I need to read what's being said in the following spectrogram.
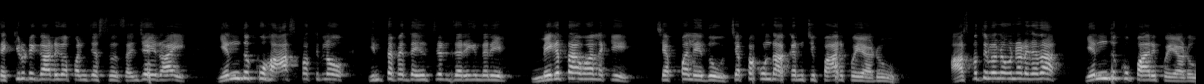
సెక్యూరిటీ గార్డుగా పనిచేస్తున్న సంజయ్ రాయ్ ఎందుకు ఆసుపత్రిలో ఇంత పెద్ద ఇన్సిడెంట్ జరిగిందని మిగతా వాళ్ళకి చెప్పలేదు చెప్పకుండా అక్కడి నుంచి పారిపోయాడు. ఆసుపత్రిలోనే ఉన్నాడు కదా ఎందుకు పారిపోయాడు?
